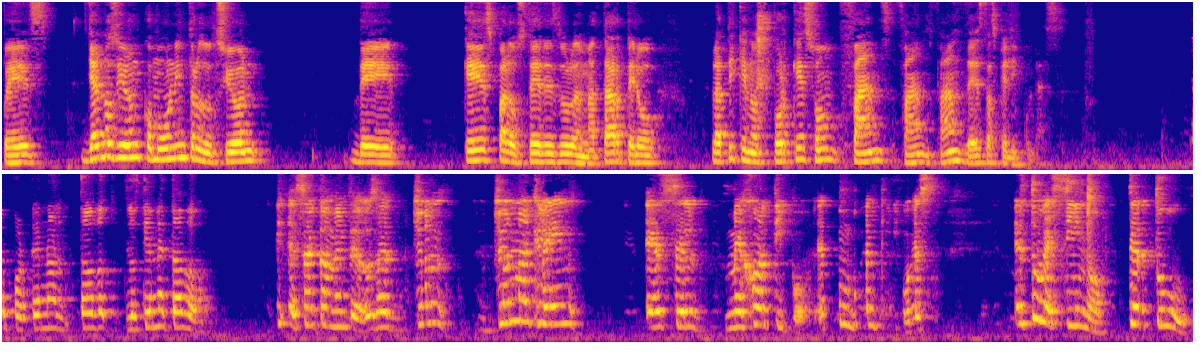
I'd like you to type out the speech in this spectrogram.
pues ya nos dieron como una introducción de qué es para ustedes Duro de Matar, pero platíquenos, ¿por qué son fans, fans, fans de estas películas? ¿Por qué no? Todo, lo tiene todo. Exactamente, o sea, John, John McClane es el mejor tipo, es un buen tipo, es, es tu vecino, ser tú.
